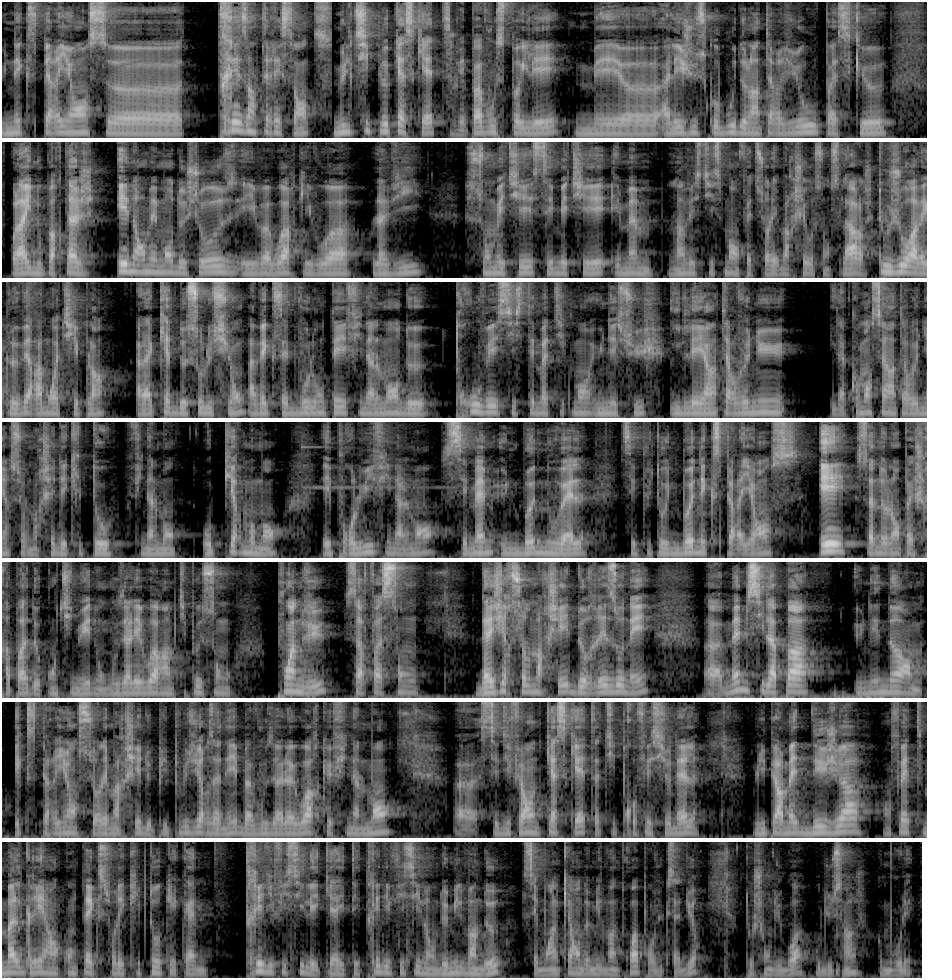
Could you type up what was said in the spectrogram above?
Une expérience euh, très intéressante, multiples casquettes. Je ne vais pas vous spoiler, mais allez jusqu'au bout de l'interview parce que voilà, il nous partage énormément de choses et il va voir qu'il voit la vie son métier, ses métiers et même l'investissement en fait sur les marchés au sens large, toujours avec le verre à moitié plein, à la quête de solutions, avec cette volonté finalement de trouver systématiquement une issue. Il est intervenu, il a commencé à intervenir sur le marché des cryptos finalement au pire moment et pour lui finalement, c'est même une bonne nouvelle, c'est plutôt une bonne expérience et ça ne l'empêchera pas de continuer. Donc vous allez voir un petit peu son point de vue, sa façon d'agir sur le marché, de raisonner. Euh, même s'il n'a pas une énorme expérience sur les marchés depuis plusieurs années, bah, vous allez voir que finalement, euh, ces différentes casquettes à titre professionnel lui permettent déjà, en fait, malgré un contexte sur les cryptos qui est quand même très difficile et qui a été très difficile en 2022, c'est moins le cas en 2023 pourvu que ça dure, touchons du bois ou du singe, comme vous voulez.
